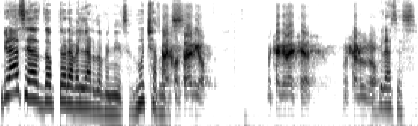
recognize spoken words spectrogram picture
Gracias, doctora Belardo Meneses. Muchas gracias. Al contrario, muchas gracias. Un saludo. Gracias.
